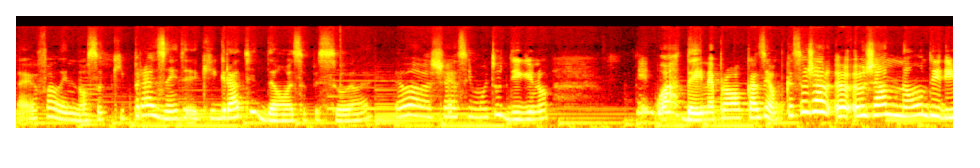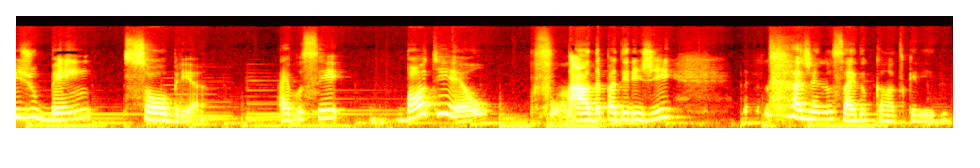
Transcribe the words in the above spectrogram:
Né? Eu falei, nossa, que presente, que gratidão essa pessoa, né? Eu achei assim muito digno e guardei, né, para uma ocasião, porque se eu já eu, eu já não dirijo bem sóbria, Aí você bote eu fumada para dirigir, a gente não sai do canto, querido.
